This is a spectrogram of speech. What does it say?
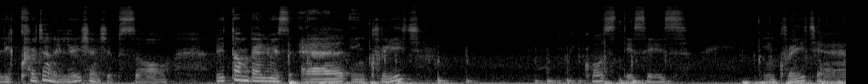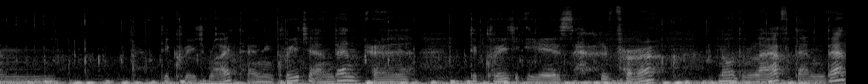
recursion relationship. So return value is L increase because this is increase and decrease, right? And increase and then L decrease is helper, node left, and then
